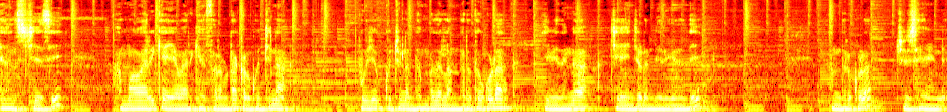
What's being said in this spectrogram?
డ్యాన్స్ చేసి అమ్మవారికి అయ్యవారికి వేస్తారన్నమాట. అక్కడికి వచ్చిన పూజకు కూర్చున్న దంపతులందరితో కూడా ఈ విధంగా చేయించడం జరిగినది. అందరూ కూడా చూసేయండి.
